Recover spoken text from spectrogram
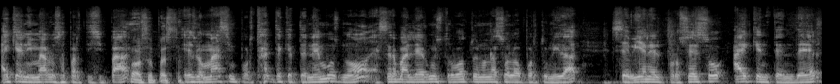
Hay que animarlos a participar. Por supuesto. Es lo más importante que tenemos, ¿no? Hacer valer nuestro voto en una sola oportunidad. Se viene el proceso, hay que entender.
